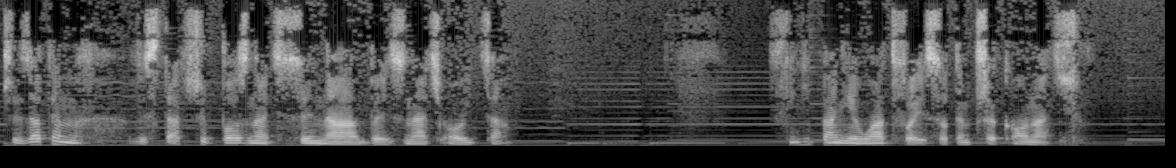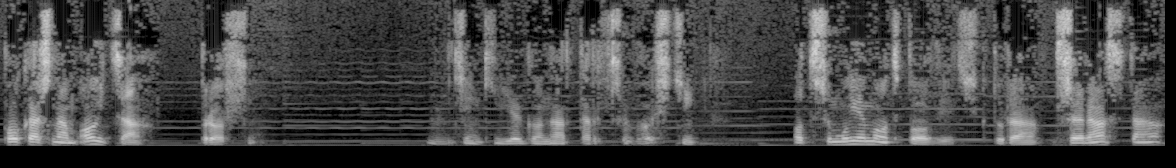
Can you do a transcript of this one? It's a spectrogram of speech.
Czy zatem wystarczy poznać Syna, aby znać Ojca? Filipa niełatwo jest o tym przekonać. Pokaż nam Ojca, prosi. Dzięki jego natarczywości otrzymujemy odpowiedź, która przerasta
